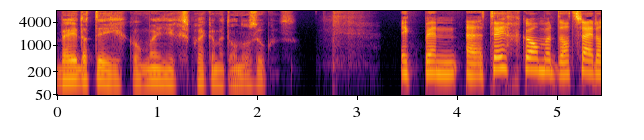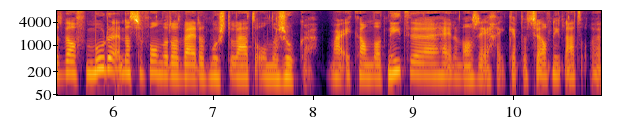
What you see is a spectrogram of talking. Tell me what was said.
Ben je dat tegengekomen in je gesprekken met onderzoekers? Ik ben uh, tegengekomen dat zij dat wel vermoeden en dat ze vonden dat wij dat moesten laten onderzoeken. Maar ik kan dat niet uh, helemaal zeggen. Ik heb dat zelf niet laten uh,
